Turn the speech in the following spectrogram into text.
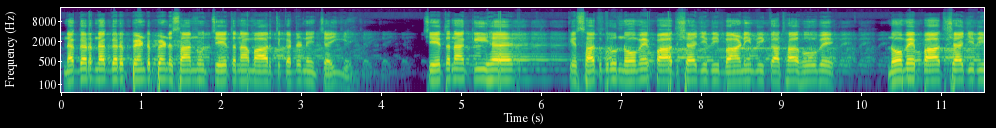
ਨਗਰ ਨਗਰ ਪਿੰਡ ਪਿੰਡ ਸਾਨੂੰ ਚੇਤਨਾ ਮਾਰਚ ਕੱਢਣੀ ਚਾਹੀਏ। ਚੇਤਨਾ ਕੀ ਹੈ? ਕਿ ਸਤਿਗੁਰੂ ਨੌਵੇਂ ਪਾਤਸ਼ਾਹ ਜੀ ਦੀ ਬਾਣੀ ਦੀ ਕਥਾ ਹੋਵੇ, ਨੌਵੇਂ ਪਾਤਸ਼ਾਹ ਜੀ ਦੀ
